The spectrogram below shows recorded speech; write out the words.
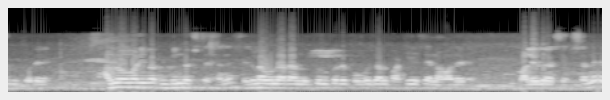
শুরু করে আলুয়াবাড়ি বা বিভিন্ন স্টেশনে, সেগুলো ওনারা নতুন করে প্রপোজাল পাঠিয়েছেন আমাদের মালিগাঁও সেকশনে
